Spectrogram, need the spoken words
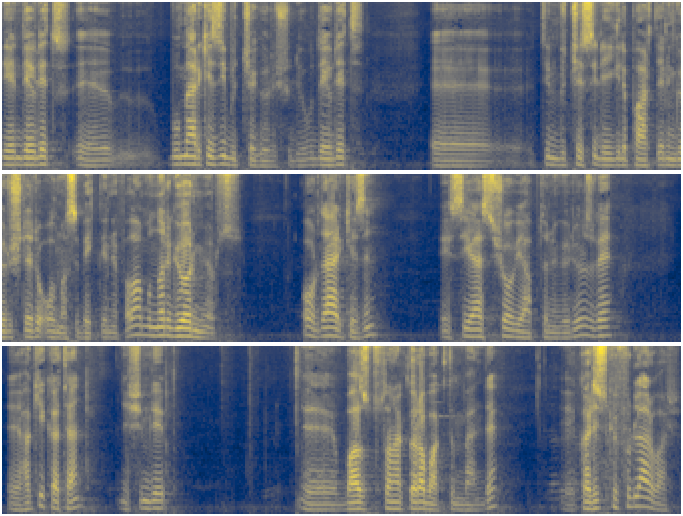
Diyelim devlet e, bu merkezi bütçe görüşülüyor. Bu devlet e, tim bütçesiyle ilgili partilerin görüşleri olması beklenir falan. Bunları görmüyoruz. Orada herkesin e, siyasi şov yaptığını görüyoruz ve e, hakikaten e, şimdi e, bazı tutanaklara baktım ben de. E, galis küfürler var.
